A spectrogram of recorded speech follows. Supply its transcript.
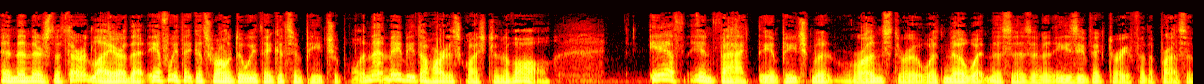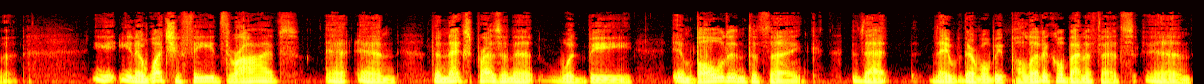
And then there's the third layer that if we think it's wrong, do we think it's impeachable? And that may be the hardest question of all. If, in fact, the impeachment runs through with no witnesses and an easy victory for the president, you, you know, what you feed thrives. And, and the next president would be emboldened to think that they, there will be political benefits in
